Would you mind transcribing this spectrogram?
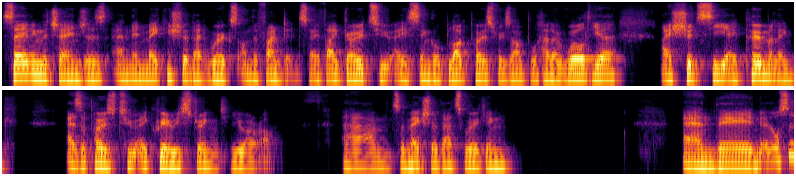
saving the changes, and then making sure that works on the front end. So if I go to a single blog post, for example, hello world here, I should see a permalink as opposed to a query stringed URL. Um, so make sure that's working. And then it also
